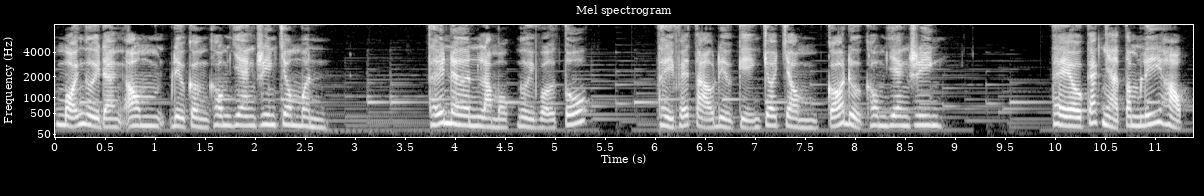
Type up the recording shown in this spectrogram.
Mỗi người đàn ông đều cần không gian riêng cho mình. Thế nên là một người vợ tốt thì phải tạo điều kiện cho chồng có được không gian riêng theo các nhà tâm lý học,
